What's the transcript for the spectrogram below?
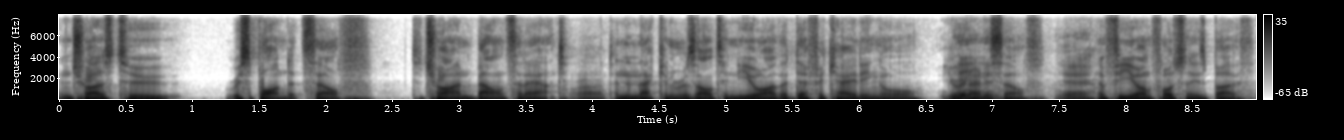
and tries to respond itself to try and balance it out. Right. And then that can result in you either defecating or Urinating. yourself. Yeah. And for you, unfortunately, is both.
